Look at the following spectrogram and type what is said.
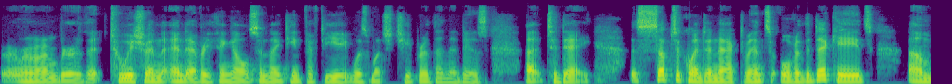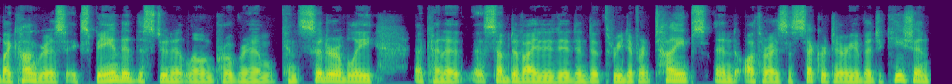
Remember that tuition and everything else in 1958 was much cheaper than it is uh, today. Subsequent enactments over the decades um, by Congress expanded the student loan program considerably. Uh, kind of uh, subdivided it into three different types and authorized the Secretary of Education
